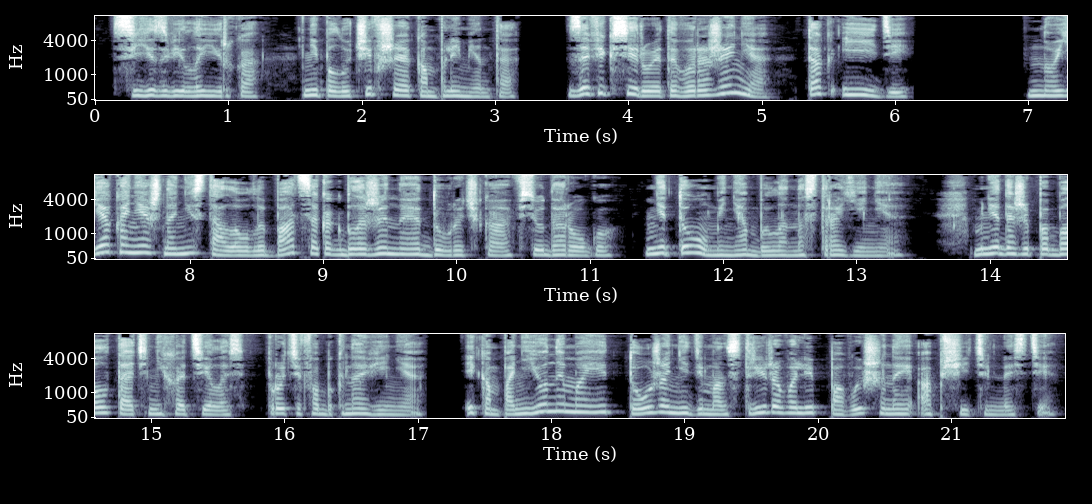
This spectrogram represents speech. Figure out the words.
– съязвила Ирка, не получившая комплимента. «Зафиксируй это выражение, так и иди». Но я, конечно, не стала улыбаться, как блаженная дурочка всю дорогу. Не то у меня было настроение. Мне даже поболтать не хотелось против обыкновения, и компаньоны мои тоже не демонстрировали повышенной общительности.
